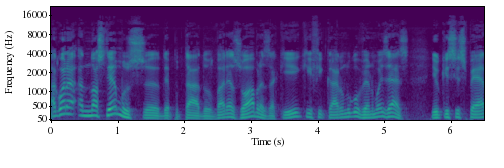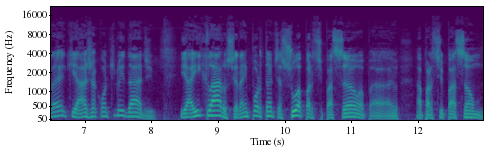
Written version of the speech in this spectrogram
Agora, nós temos, eh, deputado, várias obras aqui que ficaram no governo Moisés. E o que se espera é que haja continuidade. E aí, claro, será importante a sua participação, a, a participação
